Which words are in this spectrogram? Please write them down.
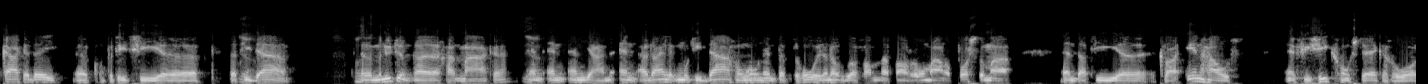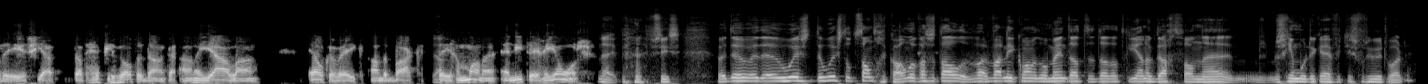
KKD-competitie, eh, dat hij daar Want- eh, minuten eh, gaat maken. Ja. En, en, en, ja, en uiteindelijk moet hij daar gewoon, en dat hoor je dan ook wel van, van Romano Postema, en dat hij eh, qua inhoud en fysiek gewoon sterker geworden is. Ja, dat heb je wel te danken aan een jaar lang elke week aan de bak Ja. tegen mannen en niet tegen jongens. Nee, precies. De- de- de- hoe, is, het- hoe is het tot stand gekomen? Was het al, wa- wanneer kwam het moment dat, dat, dat Kian ook dacht van, eh, misschien moet ik eventjes verhuurd worden?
